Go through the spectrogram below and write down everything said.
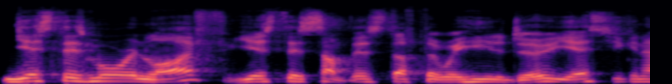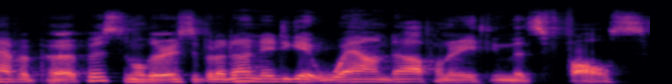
Yes, there's more in life. Yes, there's some there's stuff that we're here to do. Yes, you can have a purpose and all the rest of it, but I don't need to get wound up on anything that's false.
